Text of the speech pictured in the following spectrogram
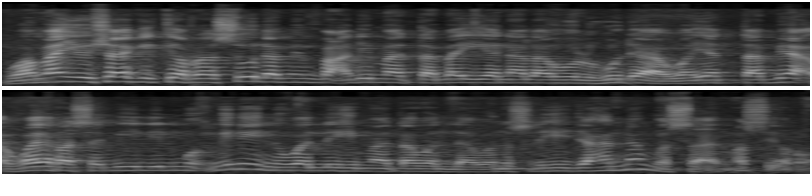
Wa man yushakiki ar-rasul min ba'di ma tabayyana lahu al-huda wa yattabi' ghayra sabilil mu'minin nuwallihi ma tawalla wa nuslihi jahannam wa sa'at masira.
